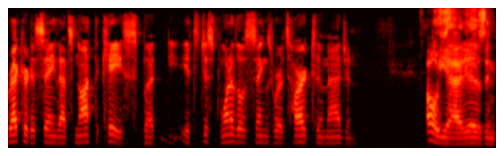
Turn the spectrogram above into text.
record as saying that's not the case, but it's just one of those things where it's hard to imagine. Oh yeah, it is, and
